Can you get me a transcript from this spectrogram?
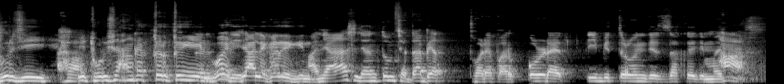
भुर्जी. हा. ही थोडीशी अंगात तरतरी येईल. होय, झालं की नाही? आणि असल्या आणि तुमच्या डब्यात थोड्याफार कोरड्या आहेत ती बी तळून देत जा कधी. हा. मध्ये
